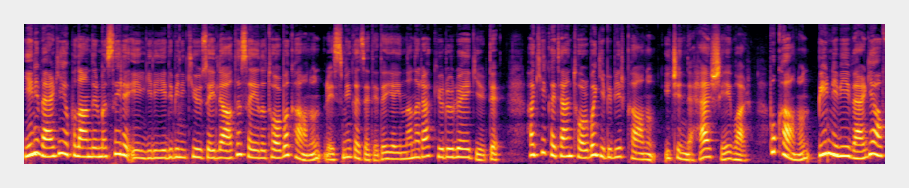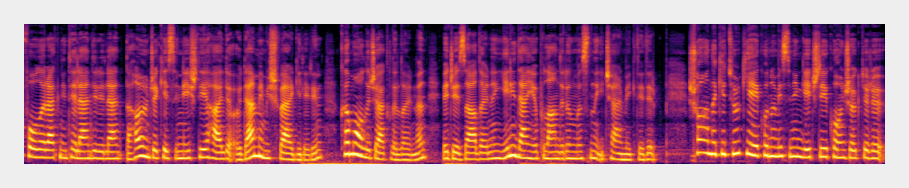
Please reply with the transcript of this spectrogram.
Yeni vergi yapılandırması ile ilgili 7256 sayılı torba kanun resmi gazetede yayınlanarak yürürlüğe girdi. Hakikaten torba gibi bir kanun, içinde her şey var. Bu kanun bir nevi vergi affı olarak nitelendirilen daha önce kesinleştiği halde ödenmemiş vergilerin, kamu alacaklılarının ve cezalarının yeniden yapılandırılmasını içermektedir. Şu andaki Türkiye ekonomisinin geçtiği konjöktürü,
